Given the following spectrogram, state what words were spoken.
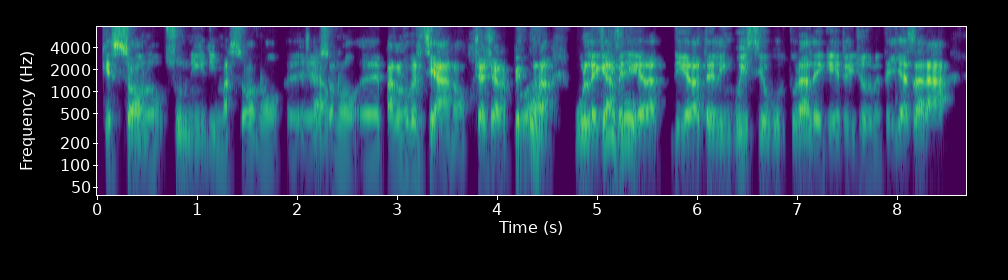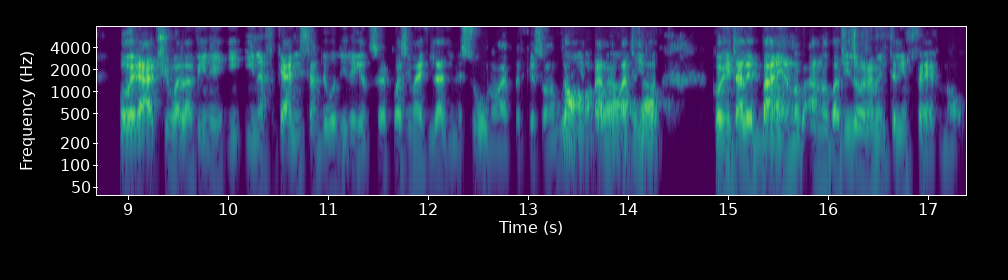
che sono sunniti ma sono, eh, certo. sono, eh, parlano persiano, cioè c'era più una, un legame sì, di, car- di, carattere linguistico-culturale che religioso, gli Asarà, poveracci, poi alla fine in, in, Afghanistan devo dire che non si è quasi mai filati nessuno, eh, perché sono quelli no, che hanno no, patito, esatto. con i talebani no. hanno, hanno, patito veramente l'inferno,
